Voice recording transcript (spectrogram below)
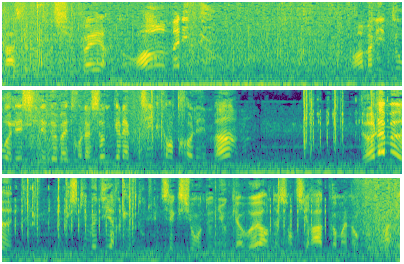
grâce à notre super Grand Manitou. Grand Manitou a décidé de mettre la zone galactique entre les mains de la meute. Ce qui veut dire que toute une section de New World se sentira comme un oncle ami.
